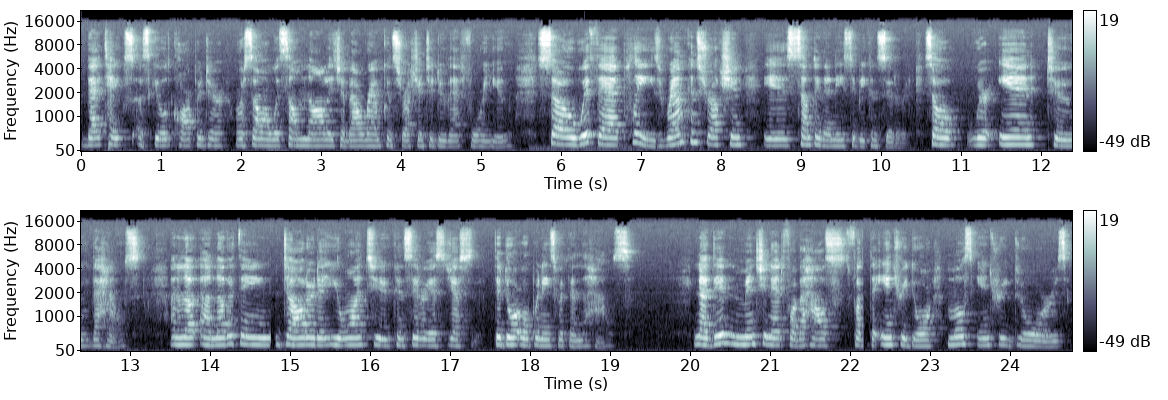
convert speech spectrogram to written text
that takes a skilled carpenter or someone with some knowledge about ramp construction to do that for you. So, with that, please, ramp construction is something that needs to be considered. So, we're into the house. Another thing, daughter, that you want to consider is just the door openings within the house. Now, I didn't mention it for the house, for the entry door. Most entry doors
